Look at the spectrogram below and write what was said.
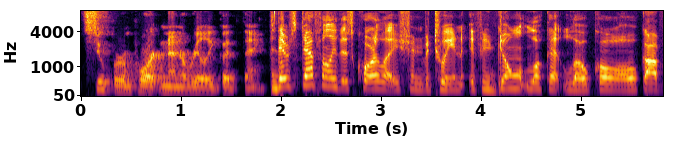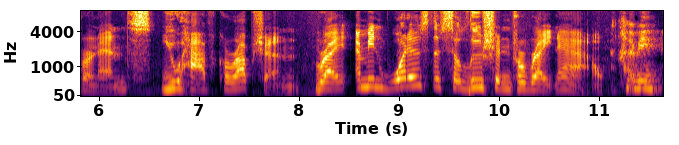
super important and a really good thing. There's definitely this correlation between if you don't look at local governance, you have corruption, right? I mean, what is the solution for right now? I mean,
